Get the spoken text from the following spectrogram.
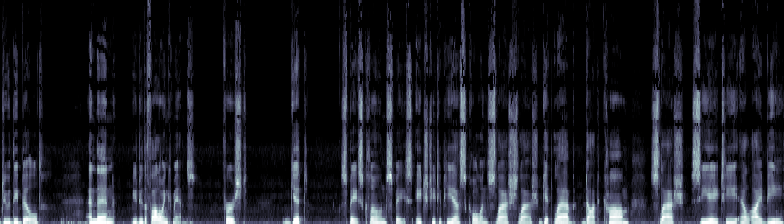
do the build, and then you do the following commands. First, git space clone space https colon slash slash gitlab.com slash catlib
